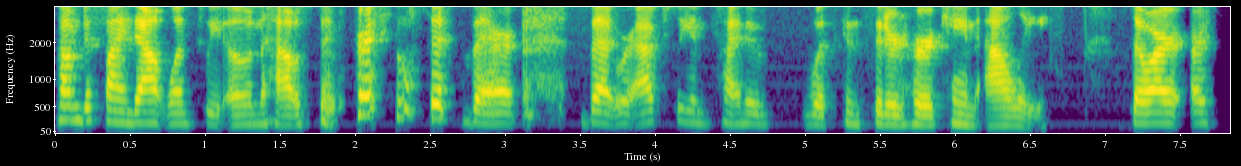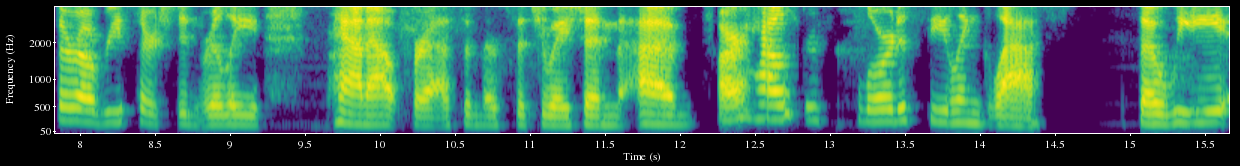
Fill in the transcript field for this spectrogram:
Come to find out once we own the house there and live there that we're actually in kind of what's considered Hurricane Alley. So our, our thorough research didn't really pan out for us in this situation. Um, our house is floor to ceiling glass. So we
